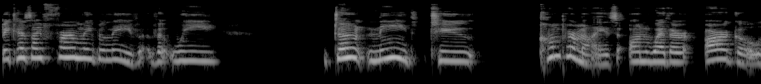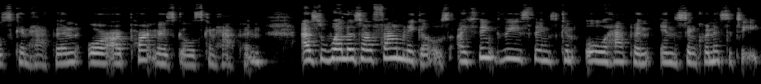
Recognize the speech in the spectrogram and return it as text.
because I firmly believe that we don't need to compromise on whether our goals can happen or our partner's goals can happen, as well as our family goals. I think these things can all happen in synchronicity.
